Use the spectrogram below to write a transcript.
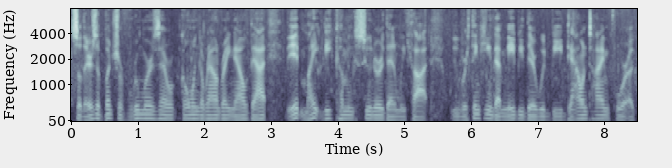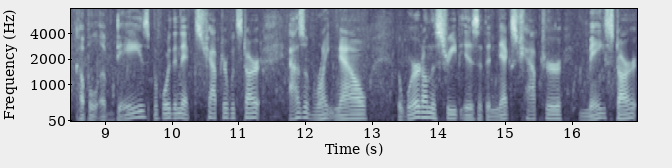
So there's a bunch of rumors that are going around right now that it might be coming sooner than we thought. We were thinking that maybe there would be downtime for a couple of days before the next chapter would start. As of right now, the word on the street is that the next chapter may start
